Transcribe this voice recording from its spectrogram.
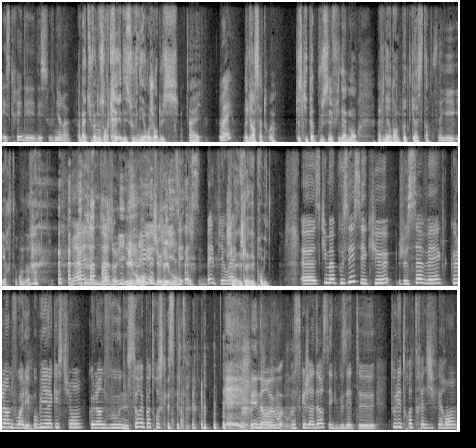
et, se créer des, des, souvenirs. Ah bah tu vas nous en créer des souvenirs aujourd'hui. Oui. Ouais. Bah grâce à toi. Qu'est-ce qui t'a poussé finalement à venir dans le podcast? Ça y est, il retourne. ouais, j'aime bien. joli. Il est bon. Oui, hein. joli. Bon. C'est une belle pirouette. Je l'avais promis. Euh, ce qui m'a poussé, c'est que je savais que l'un de vous allait oublier la question, que l'un de vous ne saurait pas trop ce que c'était. Et non, euh, moi, ce que j'adore, c'est que vous êtes euh, tous les trois très différents,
